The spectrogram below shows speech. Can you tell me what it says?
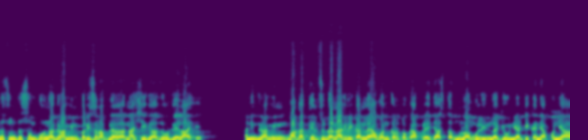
नसून तर संपूर्ण ग्रामीण परिसर आपल्याला नाशिकला जोडलेला आहे. आणि ग्रामीण भागातील सुद्धा नागरिकांना आवाहन करतो की आपले जास्त मुला मुलींना घेऊन या ठिकाणी आपण या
